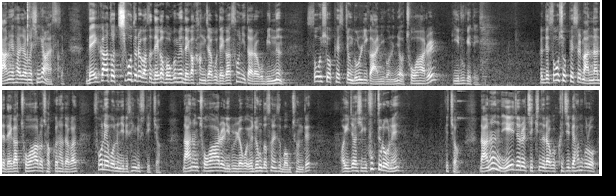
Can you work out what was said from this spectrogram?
남의 사정은 신경 안 쓰죠. 내가 더 치고 들어가서 내가 먹으면 내가 강자고 내가 선이다라고 믿는 소시오패스적 논리가 아니거든요. 조화를 이루게 돼 있어요. 근데 소시오패스를 만났는데 내가 조화로 접근하다가 손해보는 일이 생길 수도 있죠. 나는 조화를 이루려고 이 정도 선에서 멈췄는데 어, 이 자식이 훅 들어오네. 그렇죠? 나는 예절을 지키느라고 그 집에 함부로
